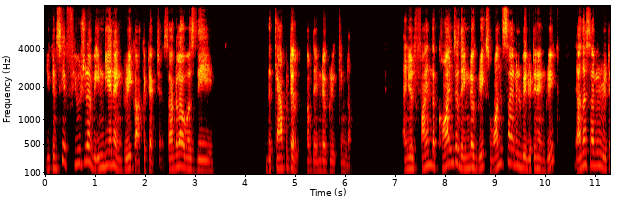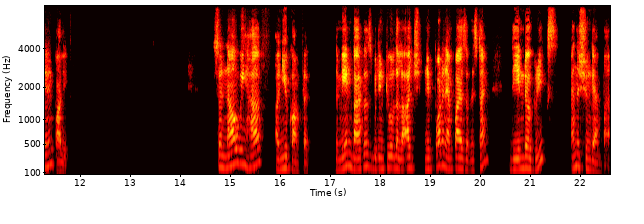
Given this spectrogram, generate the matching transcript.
you can see a fusion of Indian and Greek architecture. Sagala was the, the capital of the Indo-Greek kingdom. And you'll find the coins of the Indo-Greeks, one side will be written in Greek, the other side will be written in Pali. So now we have a new conflict the main battles between two of the large and important empires of this time, the Indo-Greeks and the Shunga Empire.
